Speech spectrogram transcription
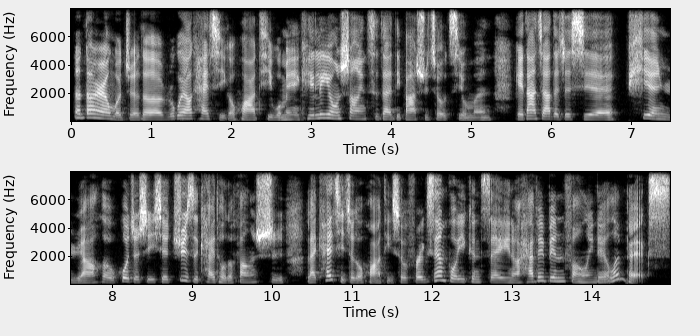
那当然，我觉得如果要开启一个话题，我们也可以利用上一次在第八十九集我们给大家的这些片语啊，和或者是一些句子开头的方式来开启这个话题。So, for example, you can say, you know, Have you been following the Olympics?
